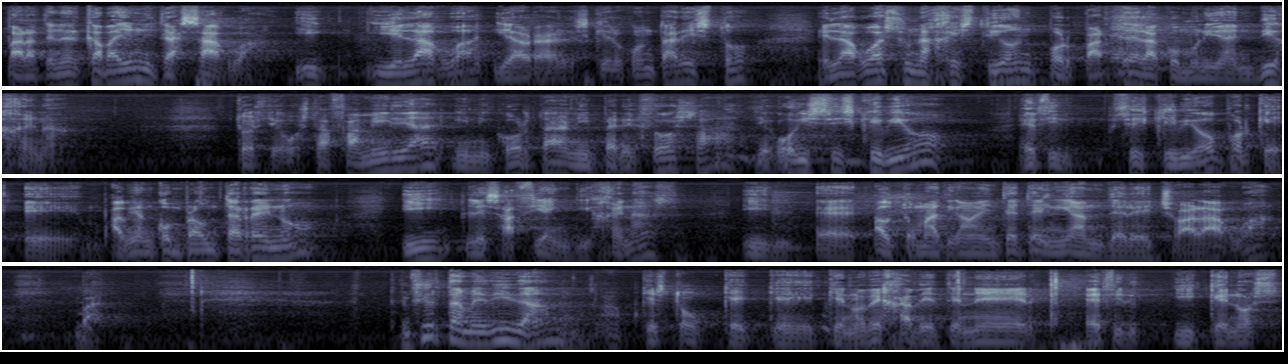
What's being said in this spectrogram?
para tener caballos necesitas agua. Y, y el agua, y ahora les quiero contar esto, el agua es una gestión por parte de la comunidad indígena. Entonces llegó esta familia, y ni corta ni perezosa, llegó y se inscribió. Es decir, se inscribió porque eh, habían comprado un terreno y les hacía indígenas y eh, automáticamente tenían derecho al agua. En cierta medida, que esto que, no deja de tener, es decir, y que, nos,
